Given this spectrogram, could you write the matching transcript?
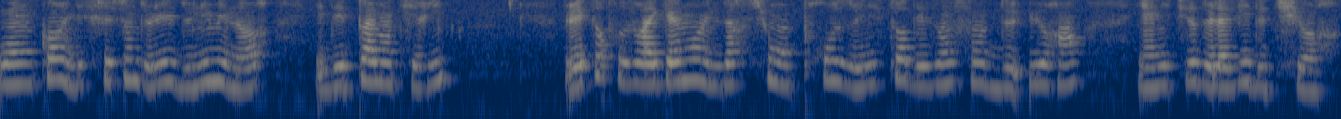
ou encore une description de l'île de Numénor et des Palantiri, le lecteur trouvera également une version en prose de l'histoire des enfants de Hurin et un épisode de la vie de Tuor.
